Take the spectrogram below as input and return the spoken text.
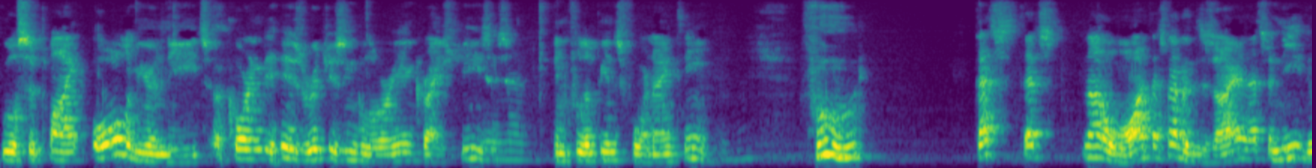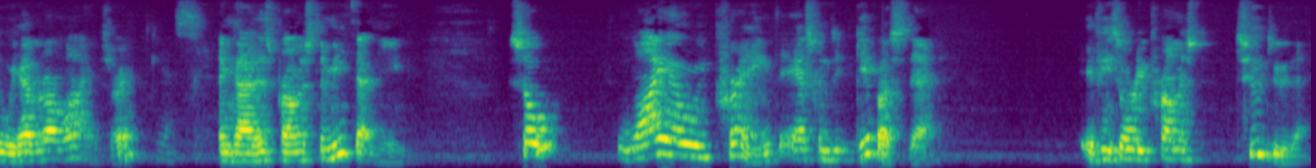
will supply all of your needs according to His riches and glory in Christ Jesus Amen. in Philippians 4.19. Mm-hmm. Food, that's, that's not a want, that's not a desire, that's a need that we have in our lives, right? Yes. And God has promised to meet that need. So why are we praying to ask Him to give us that if He's already promised to do that?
